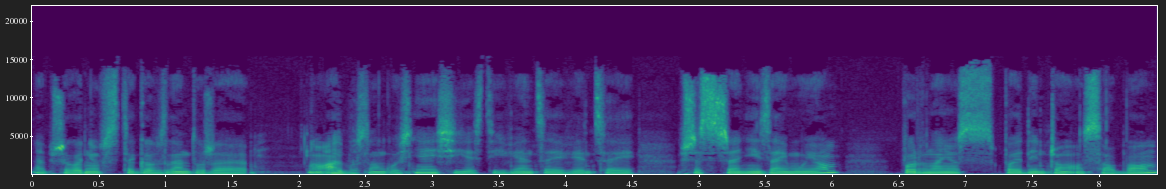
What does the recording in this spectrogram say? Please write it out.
e, przychodniów z tego względu, że no, albo są głośniejsi, jest ich więcej, więcej przestrzeni zajmują w porównaniu z pojedynczą osobą.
